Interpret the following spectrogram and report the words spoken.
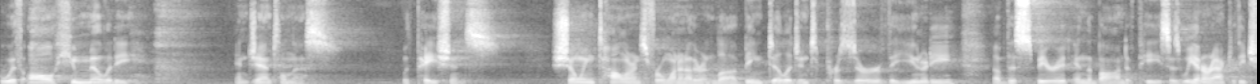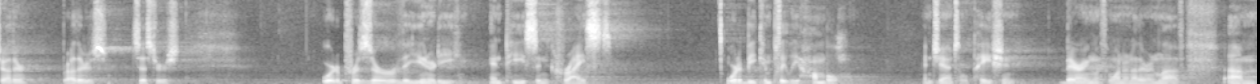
With all humility and gentleness, with patience, showing tolerance for one another in love, being diligent to preserve the unity of the Spirit in the bond of peace. As we interact with each other, brothers, sisters, we're to preserve the unity and peace in Christ. We're to be completely humble and gentle, patient, bearing with one another in love. Um,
